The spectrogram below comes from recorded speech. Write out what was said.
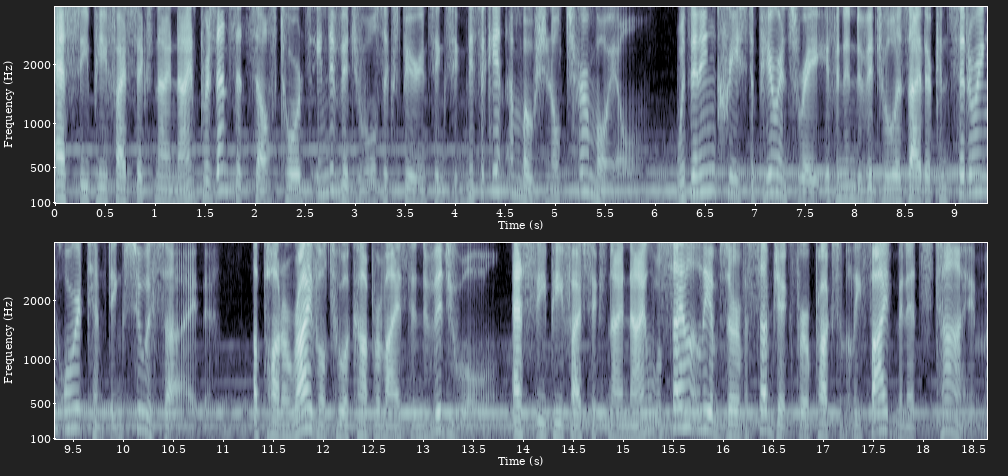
SCP-5699 presents itself towards individuals experiencing significant emotional turmoil, with an increased appearance rate if an individual is either considering or attempting suicide. Upon arrival to a compromised individual, SCP-5699 will silently observe a subject for approximately 5 minutes' time.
